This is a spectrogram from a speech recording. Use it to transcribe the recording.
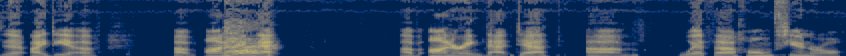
the idea of of honoring that of honoring that death um, with a home funeral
